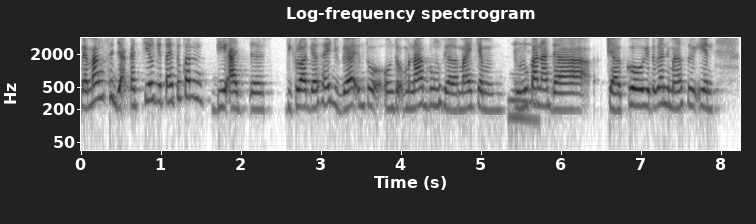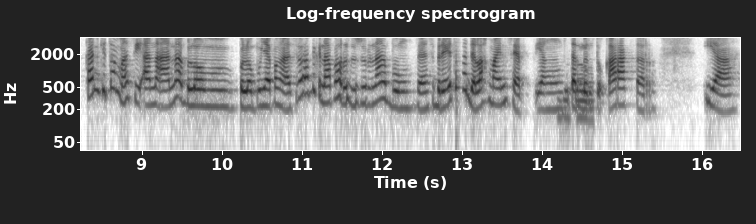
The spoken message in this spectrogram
memang sejak kecil kita itu kan di di keluarga saya juga untuk untuk menabung segala macam. Dulu Hmm. kan ada jago gitu kan dimasukin. Kan kita masih anak-anak belum belum punya penghasilan tapi kenapa harus disuruh nabung? Dan sebenarnya itu adalah mindset yang Betul. terbentuk karakter. Iya.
